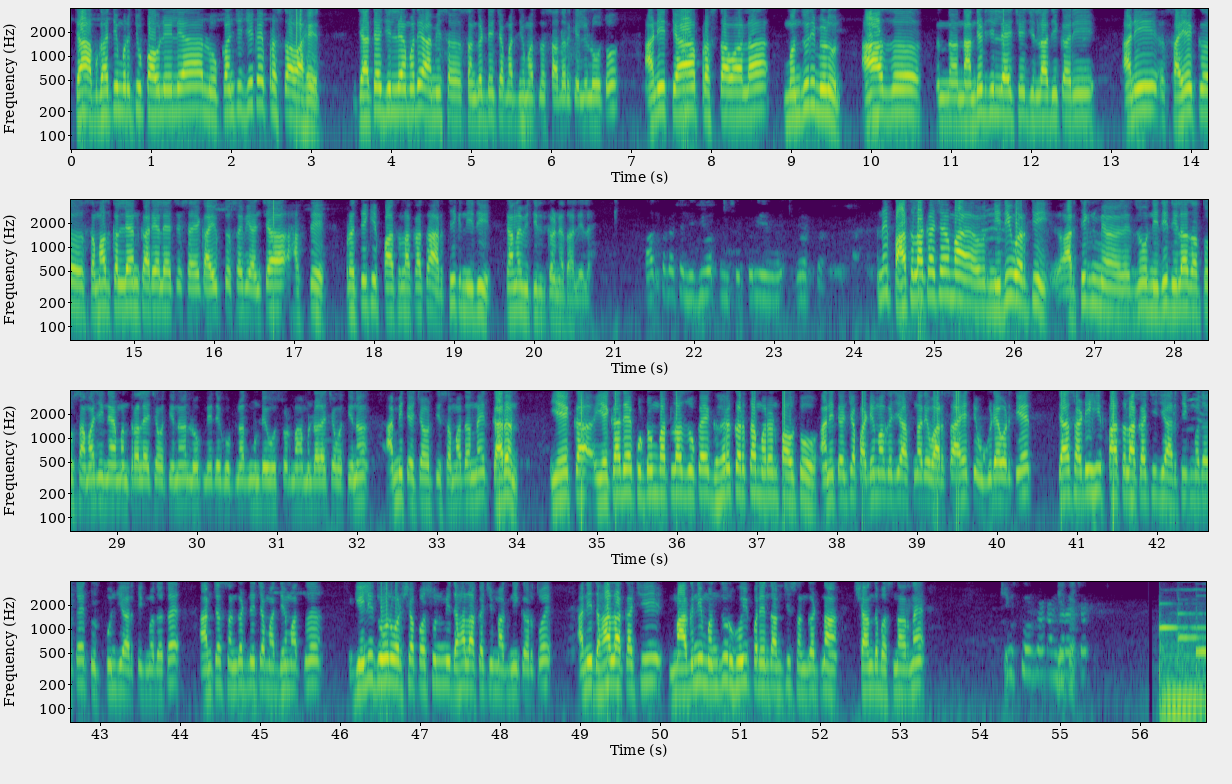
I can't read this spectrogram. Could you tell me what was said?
त्या अपघाती मृत्यू पावलेल्या लोकांचे जे काही प्रस्ताव आहेत ज्या त्या जिल्ह्यामध्ये आम्ही स संघटनेच्या माध्यमातून सादर केलेलो होतो. आणि त्या प्रस्तावाला मंजुरी मिळून आज नांदेड जिल्ह्याचे जिल्हाधिकारी आणि सहाय्यक समाज कल्याण कार्यालयाचे सहाय्यक आयुक्त साहेब यांच्या हस्ते प्रत्येकी पाच लाखाचा आर्थिक निधी त्यांना वितरित करण्यात आलेला आहे. पाच लाखाच्या निधीवर तुम्ही शेतकरी का नाही पाच लाखाच्या मा- निधीवरती आर्थिक म- जो निधी दिला जातो सामाजिक न्याय मंत्रालयाच्या वतीनं लोकनेते गोपनाथ मुंडे ऊसतोड महामंडळाच्या वतीनं आम्ही त्याच्यावरती समाधान नाहीत. कारण एका एखाद्या कुटुंबातला जो काही घर करता मरण पावतो आणि त्यांच्या पाठीमागे जे असणारे वारसा आहेत ते उघड्यावरती आहेत त्यासाठी ही पाच लाखाची जी आर्थिक मदत आहे तुटपुंजी आर्थिक मदत आहे आमच्या संघटनेच्या माध्यमातून गेली दोन वर्षापासून मी दहा लाखाची मागणी करतोय. आणि दहा लाखाची मागणी मंजूर होईपर्यंत आमची संघटना शांत बसणार नाही. ठीक आहे.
